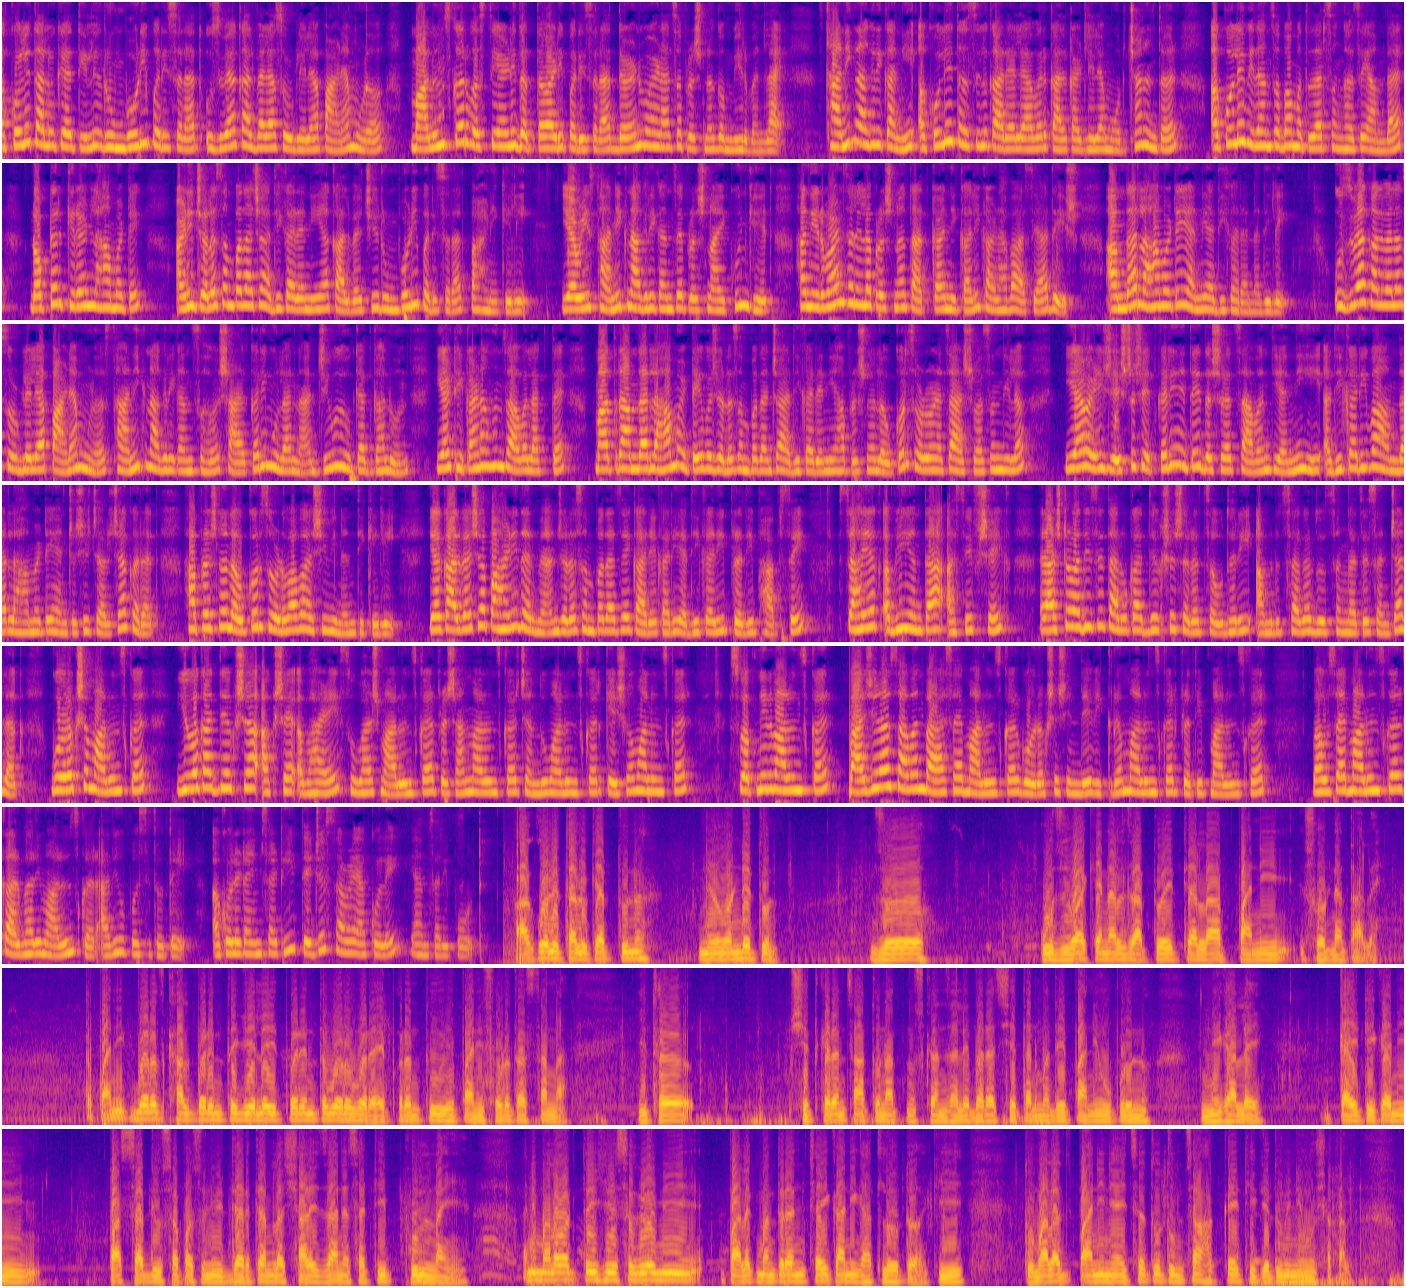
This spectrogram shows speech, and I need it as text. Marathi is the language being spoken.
अकोले तालुक्यातील रुंभोडी परिसरात उजव्या कालव्याला सोडलेल्या पाण्यामुळं मालुंजकर वस्ती आणि दत्तवाडी परिसरात दळणवळणाचा प्रश्न गंभीर बनलाय. स्थानिक नागरिकांनी अकोले तहसील कार्यालयावर काल काढलेल्या मोर्चानंतर अकोले विधानसभा मतदारसंघाचे आमदार डॉक्टर किरण लहामटे आणि जलसंपदाच्या अधिकाऱ्यांनी या कालव्याची रुंभोडी परिसरात पाहणी केली. यावेळी स्थानिक नागरिकांचे प्रश्न ऐकून घेत हा निर्माण झालेला प्रश्न तात्काळ निकाली काढावा असे आदेश आमदार लहामटे यांनी अधिकाऱ्यांना दिले. उजव्या कालव्याला सोडलेल्या पाण्यामुळे स्थानिक नागरिकांसह शाळकरी मुलांना जीव धोक्यात घालून या ठिकाणाहून जावं लागतंय. मात्र आमदार लहामटे व जलसंपदाच्या अधिकाऱ्यांनी हा प्रश्न लवकर सोडवण्याचं आश्वासन दिलं. यावेळी ज्येष्ठ शेतकरी नेते दशरथ सावंत यांनीही अधिकारी व आमदार लहामटे यांच्याशी चर्चा करत हा प्रश्न लवकर सोडवावा अशी विनंती केली. या कालव्याच्या पाहणी दरम्यान जलसंपदाचे कार्यकारी अधिकारी प्रदीप हापसे सहाय्यक अभियंता आसिफ शेख राष्ट्रवादीचे तालुकाध्यक्ष शरद चौधरी अमृतसागर दूध संघाचे संचालक गोरक्ष मालुंजकर युवकाध्यक्ष अक्षय अभाळे सुभाष मालुंजकर प्रशांत मालुंजकर चंदू मालुंजकर केशव मालुंजकर स्वप्नील मालुंजकर बाजीराव सावंत बाळासाहेब मालुंजकर गोरक्ष शिंदे विक्रम मालुंजकर प्रदीप मालुंजकर भाऊसाहेब मालुंजकर कारभारी मालुंजकर आदी उपस्थित होते. अकोले टाइमसाठी तेजस सावळे अकोले यांचा रिपोर्ट. अकोले तालुक्यातून निळवंडेतून जो उजवा कॅनल जातोय त्याला पाणी सोडण्यात आलंय. तर पाणी बरंच खालपर्यंत गेलं इथपर्यंत बरोबर आहे. परंतु हे पाणी सोडत असताना इथं शेतकऱ्यांचं आतोनात नुकसान झाले बऱ्याच शेतांमध्ये पाणी उपळून निघालंय. काही ठिकाणी पाच सात दिवसापासून विद्यार्थ्यांना शाळेत जाण्यासाठी पूल नाही आहे आणि मला वाटतं हे सगळं मी पालकमंत्र्यांच्याही कानी घातलं होतं की तुम्हाला पाणी न्यायचं तो तुमचा हक्क आहे ठीक आहे तुम्ही नेऊ शकाल.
